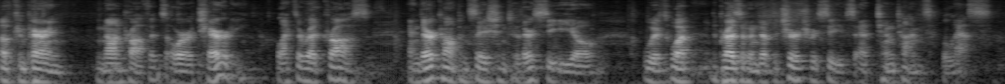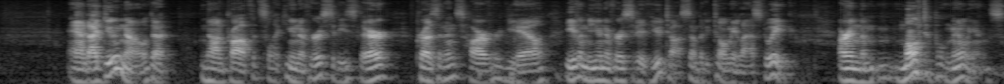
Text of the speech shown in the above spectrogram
of comparing nonprofits or a charity like the Red Cross and their compensation to their CEO with what the president of the church receives at 10 times less. And I do know that nonprofits like universities, their presidents, Harvard, Yale, even the University of Utah, somebody told me last week, are in the multiple millions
